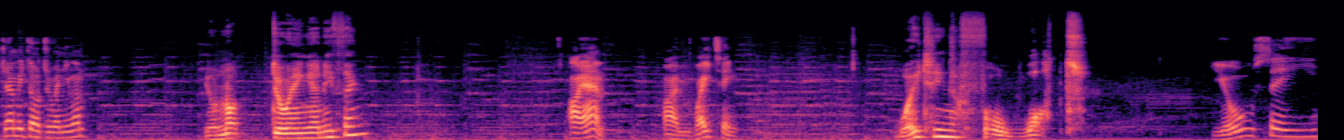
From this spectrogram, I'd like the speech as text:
Jammie Dodger, anyone? You're not doing anything? I am. I'm waiting. Waiting for what? You'll see.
